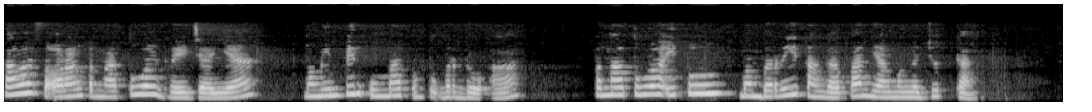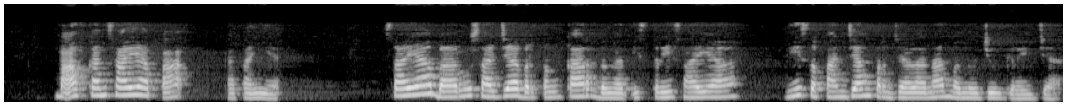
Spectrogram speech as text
salah seorang penatua gerejanya memimpin umat untuk berdoa, penatua itu memberi tanggapan yang mengejutkan. Maafkan saya, Pak, katanya. Saya baru saja bertengkar dengan istri saya di sepanjang perjalanan menuju gereja.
